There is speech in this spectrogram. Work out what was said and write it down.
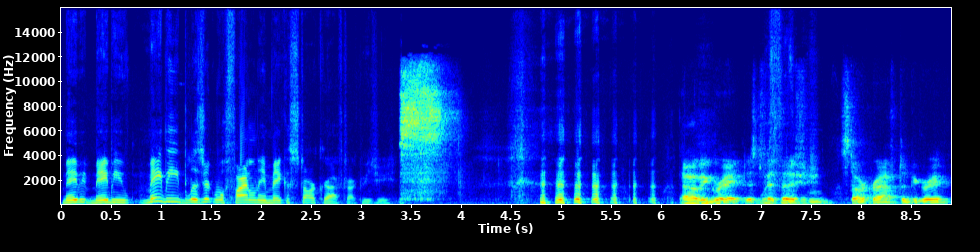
maybe, maybe, maybe Blizzard will finally make a StarCraft RPG. That would be great. Just With fifth edition StarCraft would be great.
